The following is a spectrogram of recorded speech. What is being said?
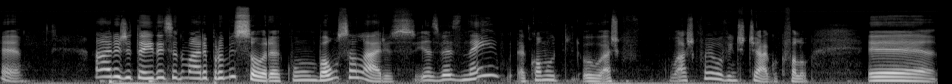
É. A área de TI tem sido uma área promissora, com bons salários. E às vezes nem, é como eu acho, que- acho que foi o ouvinte Tiago que falou, é,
